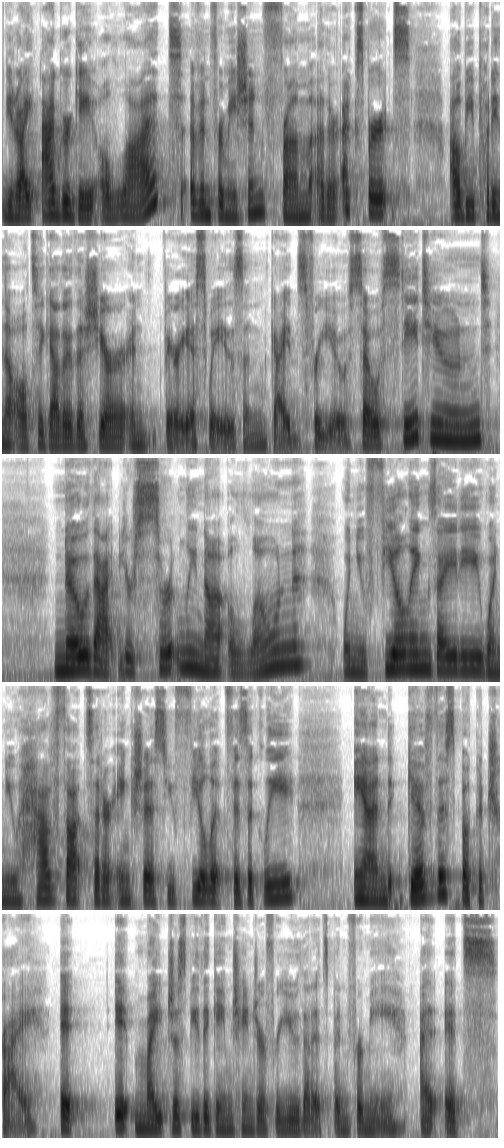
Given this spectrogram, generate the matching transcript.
you know, I aggregate a lot of information from other experts. I'll be putting that all together this year in various ways and guides for you. So stay tuned know that you're certainly not alone when you feel anxiety, when you have thoughts that are anxious, you feel it physically, and give this book a try. It it might just be the game changer for you that it's been for me. It's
